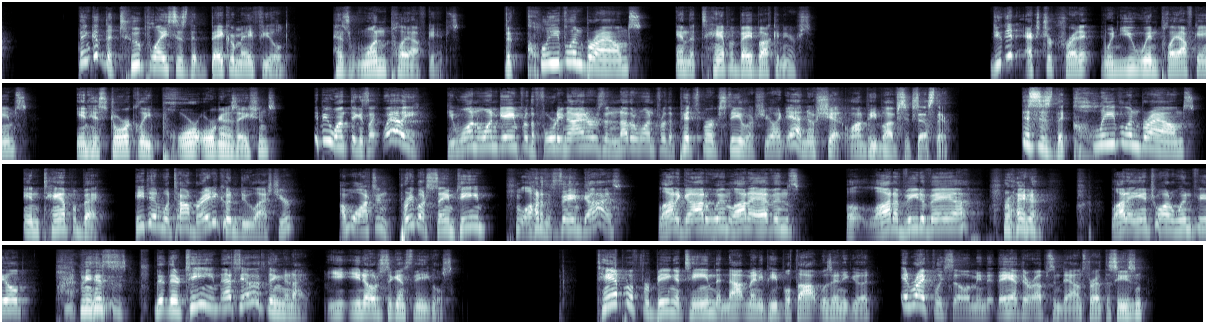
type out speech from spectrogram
Think of the two places that Baker Mayfield has won playoff games the Cleveland Browns and the Tampa Bay Buccaneers. Do you get extra credit when you win playoff games in historically poor organizations, it'd be one thing. It's like, well, he, he won one game for the 49ers and another one for the Pittsburgh Steelers. You're like, yeah, no shit. A lot of people have success there. This is the Cleveland Browns in Tampa Bay. He did what Tom Brady couldn't do last year. I'm watching pretty much same team, a lot of the same guys, a lot of Godwin, a lot of Evans, a lot of Vita Vea, right? A lot of Antoine Winfield. I mean, this is their team. That's the other thing tonight. You, you notice against the Eagles. Tampa, for being a team that not many people thought was any good, and rightfully so. I mean, they had their ups and downs throughout the season,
